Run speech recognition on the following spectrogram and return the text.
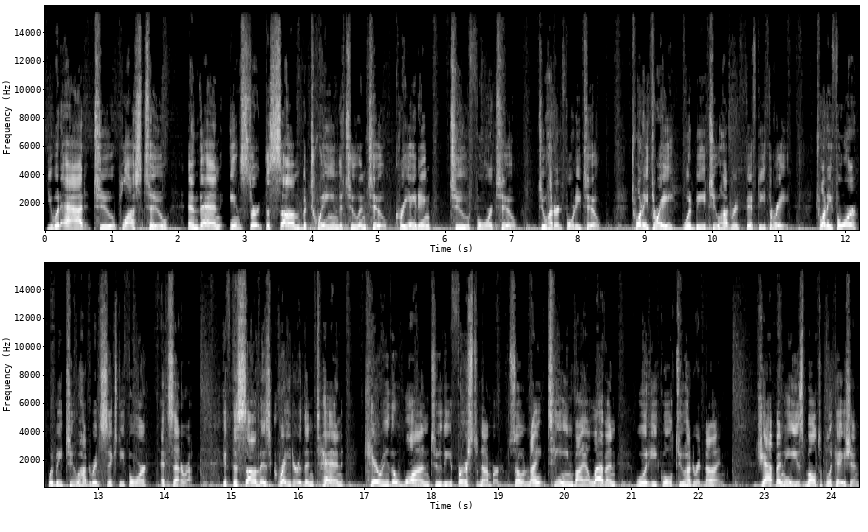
you would add 2 plus 2 and then insert the sum between the 2 and 2, creating 242, 242. 23 would be 253, 24 would be 264, etc. If the sum is greater than 10, carry the 1 to the first number, so 19 by 11 would equal 209. Japanese multiplication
